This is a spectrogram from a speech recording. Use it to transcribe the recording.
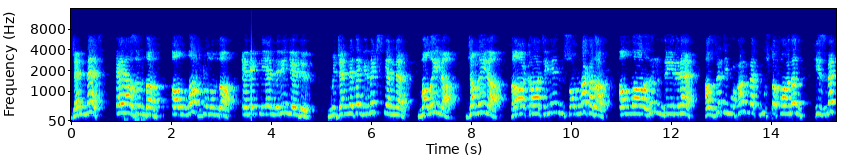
Cennet en azından Allah yolunda emekleyenlerin yeridir. Mücennete girmek isteyenler malıyla, canıyla, takatinin sonuna kadar Allah'ın dinine Hazreti Muhammed Mustafa'nın hizmet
